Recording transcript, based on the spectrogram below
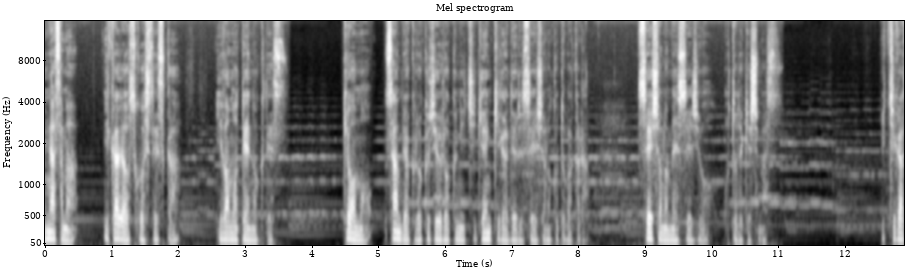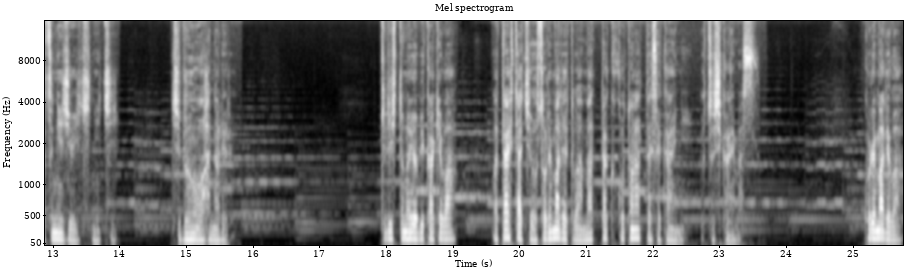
皆様いかがお過ごしですか？岩本絵の句です。今日も366日元気が出る聖書の言葉から聖書のメッセージをお届けします。1月21日自分を離れる。キリストの呼びかけは私たちをそれまでとは全く異なった世界に移し替えます。これまでは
